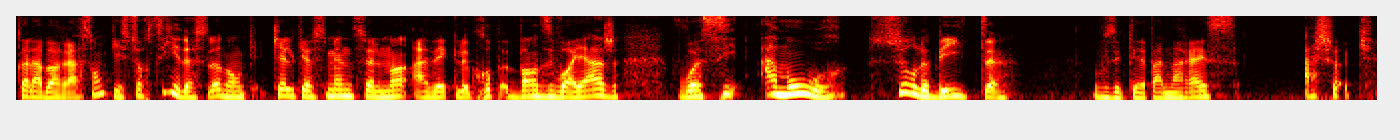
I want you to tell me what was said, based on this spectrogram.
collaboration qui est sortie de cela donc quelques semaines seulement avec le groupe Bandit Voyage. Voici Amour sur le beat. Vous écoutez le palmarès à choc.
